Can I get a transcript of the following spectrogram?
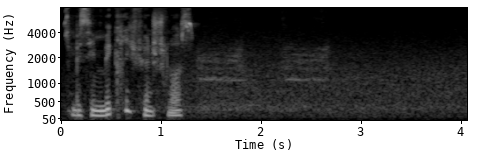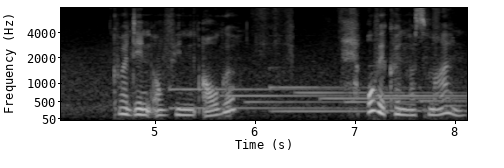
Ist ein bisschen mickrig für ein Schloss. Können wir denen irgendwie ein Auge? Oh, wir können was malen.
